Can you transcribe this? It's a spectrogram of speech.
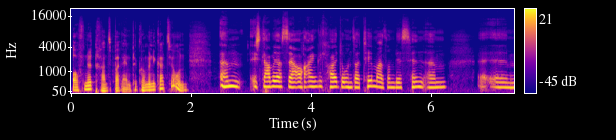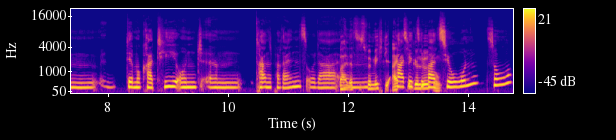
offene, transparente Kommunikation. Ähm, ich glaube, das ist ja auch eigentlich heute unser Thema so ein bisschen ähm, äh, ähm, Demokratie und ähm, Transparenz oder Weil das ähm, ist für mich die einzige Lösung. Partizipation so.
